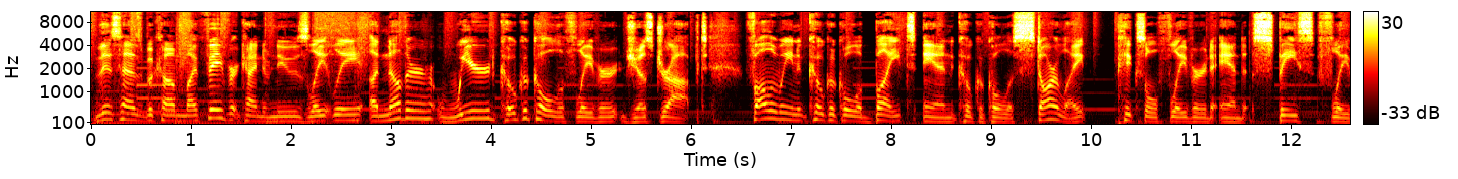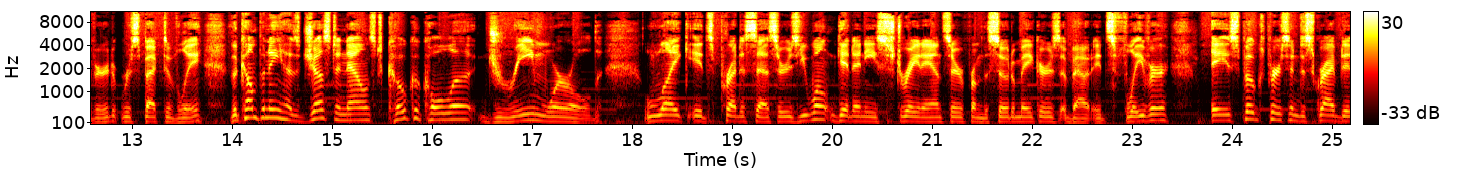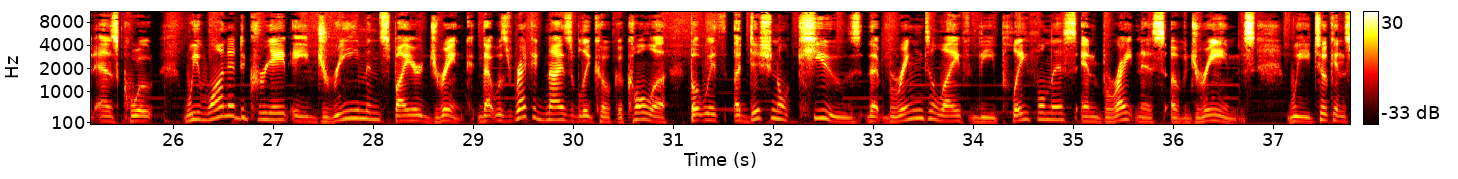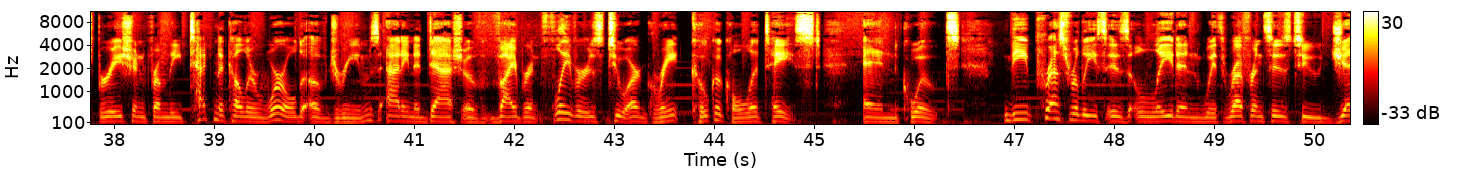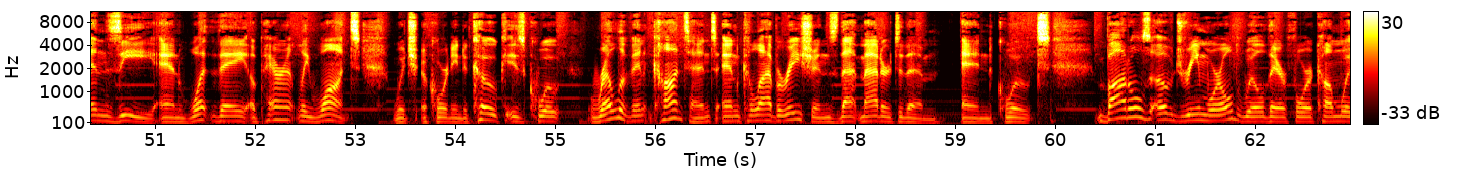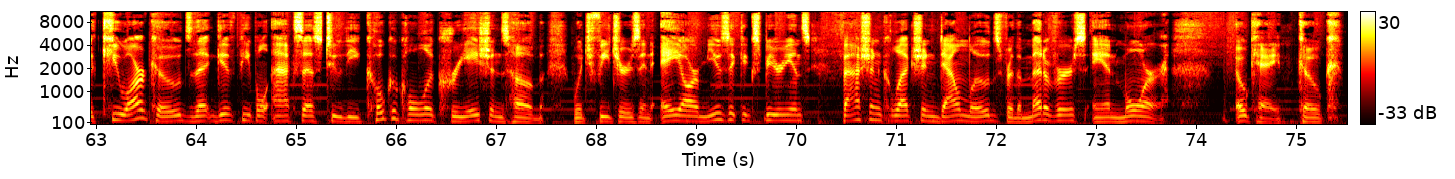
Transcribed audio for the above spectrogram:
This has become my favorite kind of news lately. Another weird Coca Cola flavor just dropped. Following Coca Cola Bite and Coca Cola Starlight, pixel flavored and space flavored, respectively, the company has just announced Coca Cola Dream World. Like its predecessors, you won't get any straight answer from the soda makers about its flavor. A spokesperson described it as, quote, We wanted to create a dream inspired drink that was recognizably Coca Cola, but with additional cues that bring to life the playfulness and brightness of dreams. We took inspiration from the Technicolor world of dreams, adding a dash of vibrant flavors to our great Coca Cola taste. End quote. The press release is laden with references to Gen Z and what they apparently want, which, according to Coke, is, quote, relevant content and collaborations that matter to them. End quote. Bottles of Dreamworld will therefore come with QR codes that give people access to the Coca Cola Creations Hub, which features an AR music experience, fashion collection downloads for the metaverse, and more. Okay, Coke.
